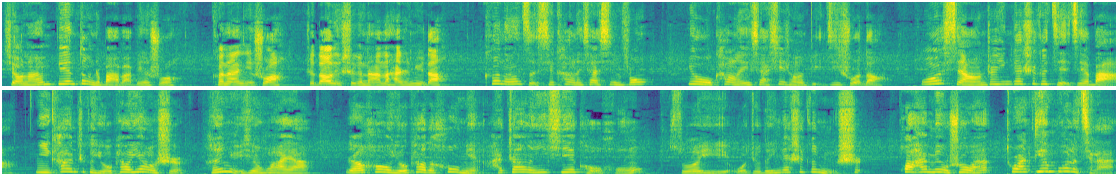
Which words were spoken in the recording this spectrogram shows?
小兰边瞪着爸爸边说：“柯南，你说这到底是个男的还是女的？”柯南仔细看了一下信封，又看了一下信上的笔记，说道：“我想这应该是个姐姐吧？你看这个邮票样式，很女性化呀。”然后邮票的后面还沾了一些口红，所以我觉得应该是个女士。话还没有说完，突然颠簸了起来。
